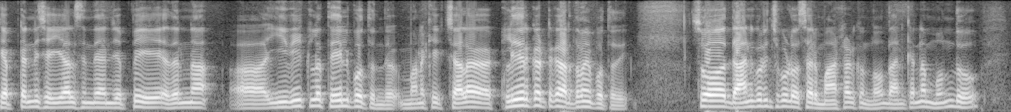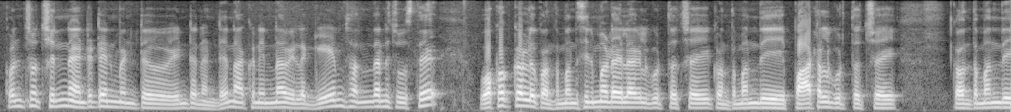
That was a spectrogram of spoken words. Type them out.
కెప్టెన్ని చేయాల్సిందే అని చెప్పి ఏదన్నా ఈ వీక్లో తేలిపోతుంది. మనకి చాలా క్లియర్ కట్గా అర్థమైపోతుంది. సో దాని గురించి కూడా ఒకసారి మాట్లాడుకుందాం. దానికన్నా ముందు కొంచెం చిన్న ఎంటర్టైన్మెంట్ ఏంటనంటే నాకు నిన్న వీళ్ళ గేమ్స్ అందరిని చూస్తే ఒక్కొక్కళ్ళు కొంతమంది సినిమా డైలాగులు గుర్తొచ్చాయి కొంతమంది పాటలు గుర్తొచ్చాయి కొంతమంది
